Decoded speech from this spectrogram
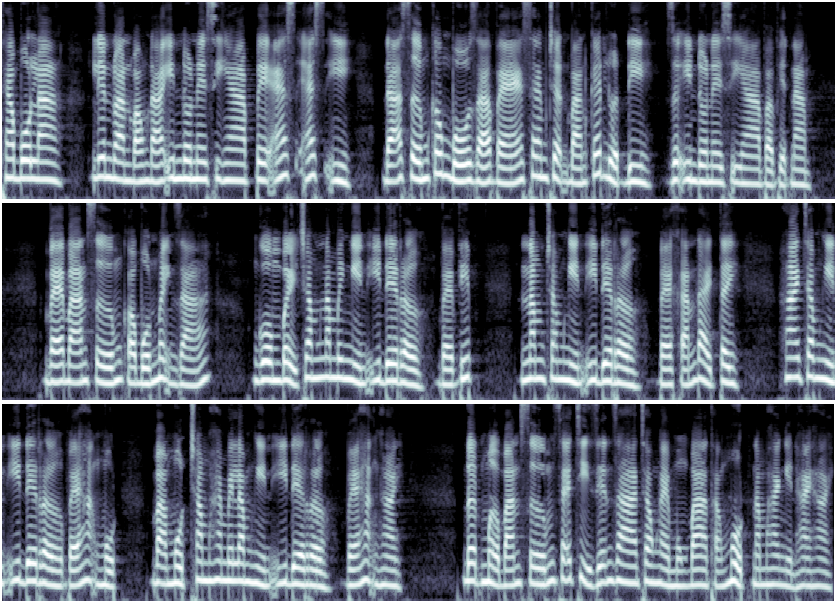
Theo Bola, Liên đoàn bóng đá Indonesia PSSI đã sớm công bố giá vé xem trận bán kết lượt đi giữa Indonesia và Việt Nam. Vé bán sớm có 4 mệnh giá, gồm 750.000 IDR vé VIP, 500.000 IDR vé khán đài Tây, 200.000 IDR vé hạng 1 và 125.000 IDR vé hạng 2. Đợt mở bán sớm sẽ chỉ diễn ra trong ngày mùng 3 tháng 1 năm 2022.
